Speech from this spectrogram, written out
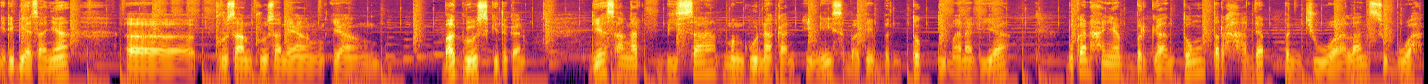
Jadi biasanya uh, perusahaan-perusahaan yang yang bagus gitu kan, dia sangat bisa menggunakan ini sebagai bentuk di mana dia bukan hanya bergantung terhadap penjualan sebuah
